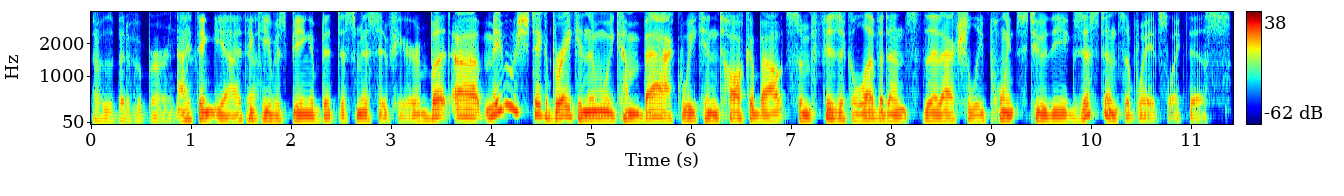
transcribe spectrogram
That was a bit of a burn. I think, yeah, I think yeah. he was being a bit dismissive here. But uh, maybe we should take a break, and then when we come back, we can talk about some physical evidence that actually points to the existence of waves like this.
